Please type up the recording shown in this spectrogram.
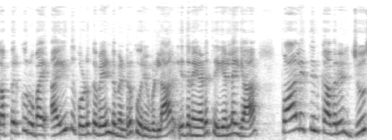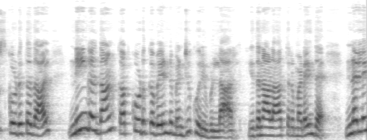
கப்பிற்கு ரூபாய் ஐந்து கொடுக்க வேண்டும் என்று கூறியுள்ளார் இதனையடுத்து எல்லையா பாலித்தீன் கவரில் ஜூஸ் கொடுத்ததால் நீங்கள் தான் கப் கொடுக்க வேண்டும் என்று கூறியுள்ளார். இதனால் ஆத்திரமடைந்த நெல்லை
